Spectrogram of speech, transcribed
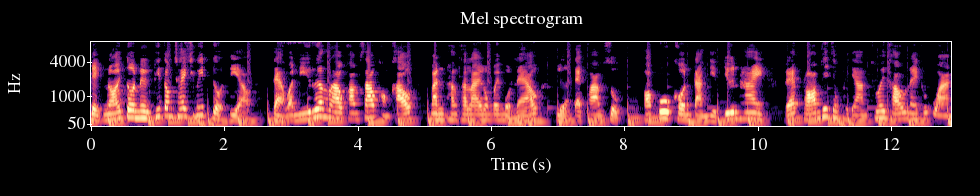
เด็กน้อยตัวหนึ่งที่ต้องใช้ชีวิตโดดเดี่ยว แต่วันนี้เรื่องราวความเศร้าของเขา มันพังทลายลงไปหมดแล้ว เหลือแต่ความสุข เพราะผู้คนต่างหยิบยื่นให้ และพร้อมที่จะพยายามช่วยเขาในทุกวัน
